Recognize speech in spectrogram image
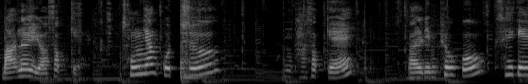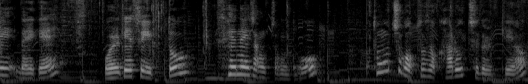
마늘 6개 청양고추 한 5개 말린 표고 3개, 4개 월계 수잎도 3, 4장 정도. 통후추가 없어서 가루치 넣을게요.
